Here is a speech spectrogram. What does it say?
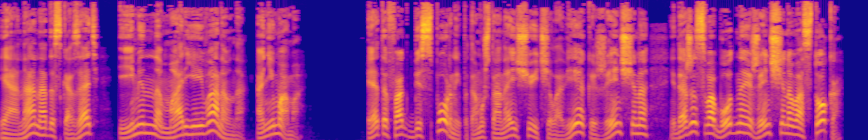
И она, надо сказать, именно Марья Ивановна, а не мама. Это факт бесспорный, потому что она еще и человек, и женщина, и даже свободная женщина Востока.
